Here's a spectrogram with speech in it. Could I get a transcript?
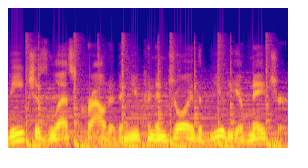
Beach is less crowded and you can enjoy the beauty of nature.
